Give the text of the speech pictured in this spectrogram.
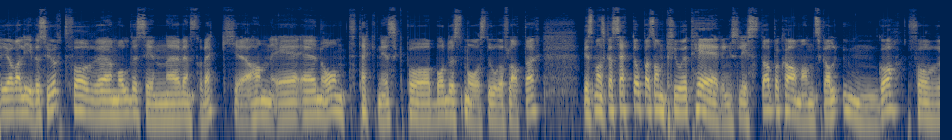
gjøre, livet surt for eh, Molde sin eh, venstreback. Han er enormt teknisk på både små og store flater. Hvis man skal sette opp en sånn prioriteringsliste på hva man skal unngå for,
